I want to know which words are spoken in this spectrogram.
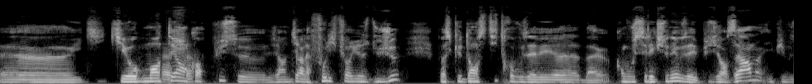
euh, qui, qui augmentait encore plus, euh, j'ai envie de dire la folie furieuse du jeu, parce que dans ce titre vous avez, euh, bah, quand vous sélectionnez, vous avez plusieurs armes et puis vous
